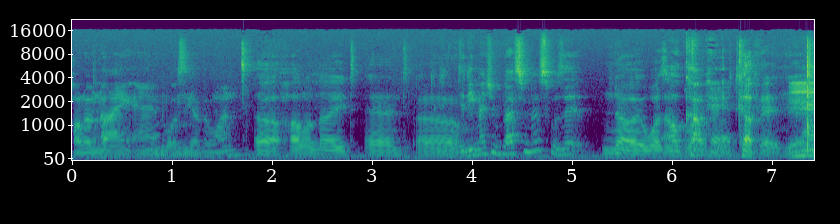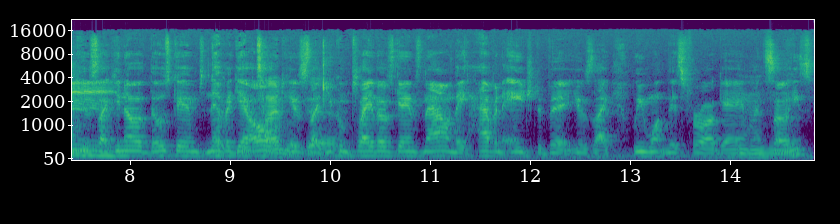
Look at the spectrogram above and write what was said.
Hollow Knight and what's the other one? uh, Hollow Knight and um, Did he mention Blasphemous? Was it? No, it wasn't. Oh, Cuphead. Cuphead. Yeah. And he was like, you know, those games never Like, get they're old. he was like, yeah. you can play those games now, and they haven't aged a bit. He was like, we want this for our game, and so Mhm. he's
